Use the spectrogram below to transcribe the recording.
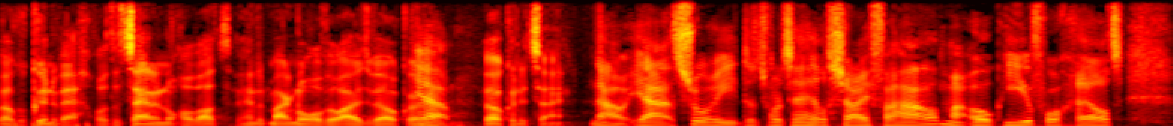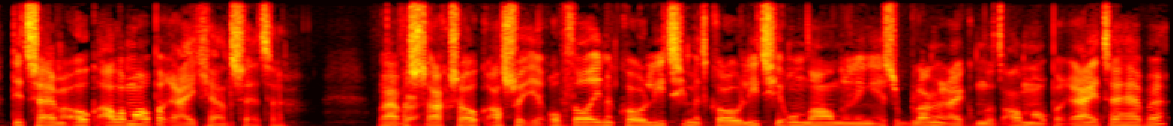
welke kunnen weg? Want het zijn er nogal wat. En het maakt nogal wel uit welke, ja. welke het zijn. Nou ja, sorry, dat wordt een heel saai verhaal. Maar ook hiervoor geldt, dit zijn we ook allemaal op een rijtje aan het zetten. Waar we straks ook, als we ofwel in een coalitie met coalitieonderhandelingen, is het belangrijk om dat allemaal op een rij te hebben.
